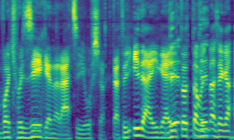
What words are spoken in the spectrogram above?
vagy hogy Z-generációsak. Tehát, hogy idáig eljutottam, de- hogy ezek a,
